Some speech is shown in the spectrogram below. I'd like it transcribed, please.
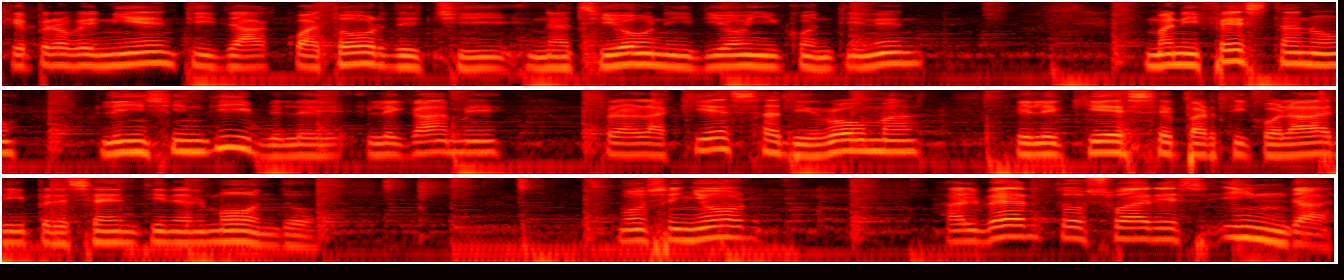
che provenienti da 14 nazioni di ogni continente manifestano l'inscindibile legame fra la Chiesa di Roma e le chiese particolari presenti nel mondo. Monsignor Alberto Suárez Inda,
